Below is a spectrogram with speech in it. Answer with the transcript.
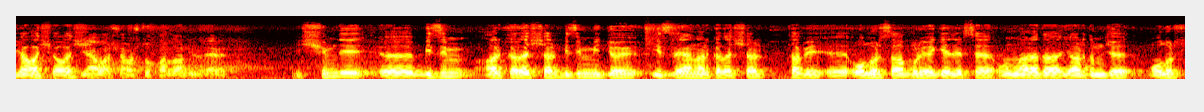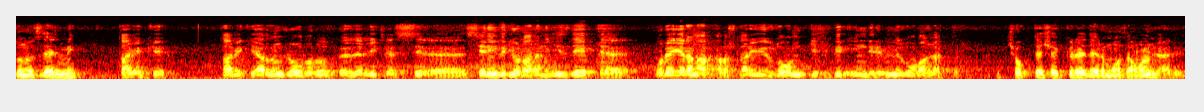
yavaş yavaş Yavaş yavaş toparlanıyor evet. Şimdi e, bizim arkadaşlar, bizim videoyu izleyen arkadaşlar tabi olursa buraya gelirse onlara da yardımcı olursunuz değil mi? Tabii ki. Tabii ki yardımcı oluruz. Özellikle se- e, senin videolarını izleyip de buraya gelen arkadaşlara %10 gibi bir indirimimiz olacaktır. Çok teşekkür ederim o zaman. Rica ederim.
